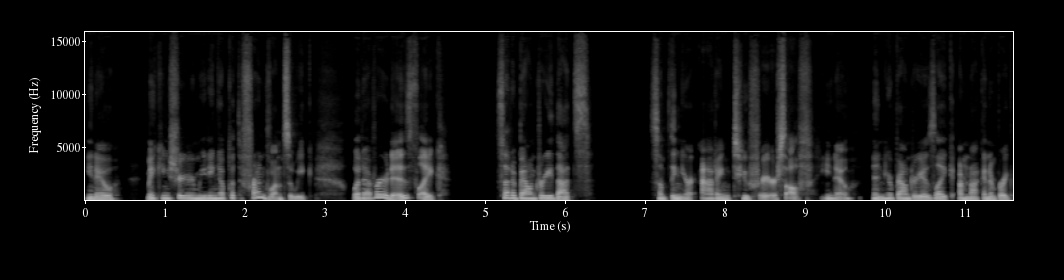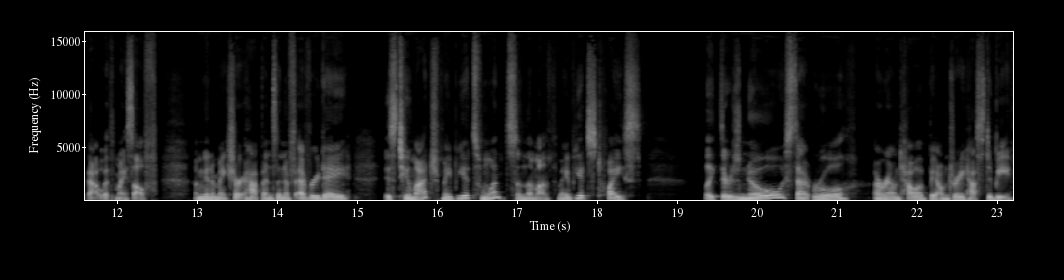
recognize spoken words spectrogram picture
you know, making sure you're meeting up with a friend once a week, whatever it is, like set a boundary that's something you're adding to for yourself, you know? And your boundary is like, I'm not going to break that with myself. I'm going to make sure it happens. And if every day is too much, maybe it's once in the month, maybe it's twice. Like there's no set rule around how a boundary has to be.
